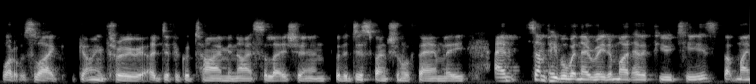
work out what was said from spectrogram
what it was like going through a difficult time in isolation with a dysfunctional family. And some people, when they read it, might have a few tears, but my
